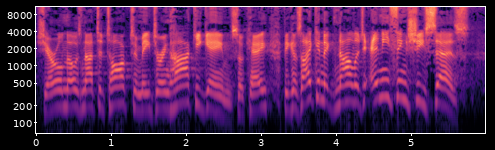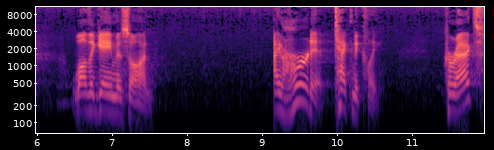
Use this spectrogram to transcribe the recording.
Cheryl knows not to talk to me during hockey games, okay? Because I can acknowledge anything she says while the game is on. I heard it, technically. Correct?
